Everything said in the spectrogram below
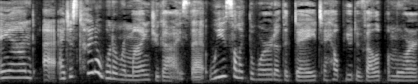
And I just kind of want to remind you guys that we select the word of the day to help you develop a more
